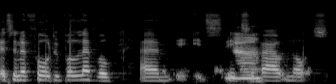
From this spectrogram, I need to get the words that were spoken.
at an affordable level. Um, it's it's yeah. about not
